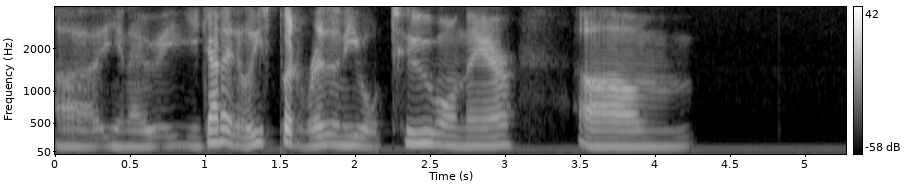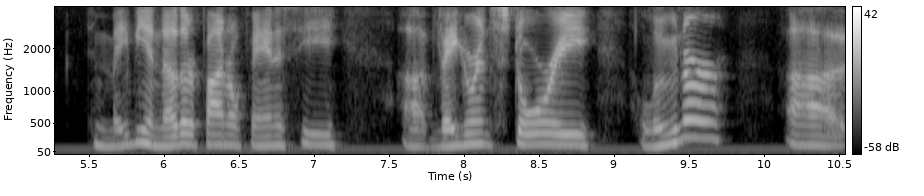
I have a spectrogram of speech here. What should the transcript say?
Uh, you know, you got to at least put Resident Evil 2 on there. Um, maybe another Final Fantasy, uh, Vagrant Story, Lunar. Uh,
